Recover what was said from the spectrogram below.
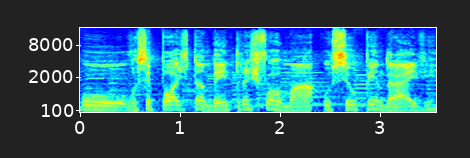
O, você pode também transformar o seu pendrive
